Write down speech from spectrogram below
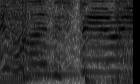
you're behind the steering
